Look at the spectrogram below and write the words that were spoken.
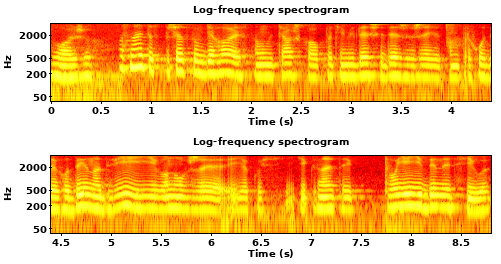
важив. Знаєте, спочатку вдягаєш там ну, тяжко, а потім йдеш, йдеш, вже там приходить година-дві, і воно вже якось, як знаєте, твоє єдине ціле.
